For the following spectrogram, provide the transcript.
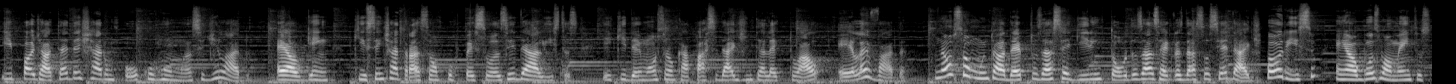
e pode até deixar um pouco o romance de lado. É alguém que sente atração por pessoas idealistas e que demonstram capacidade intelectual elevada não são muito adeptos a seguirem todas as regras da sociedade. Por isso, em alguns momentos,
